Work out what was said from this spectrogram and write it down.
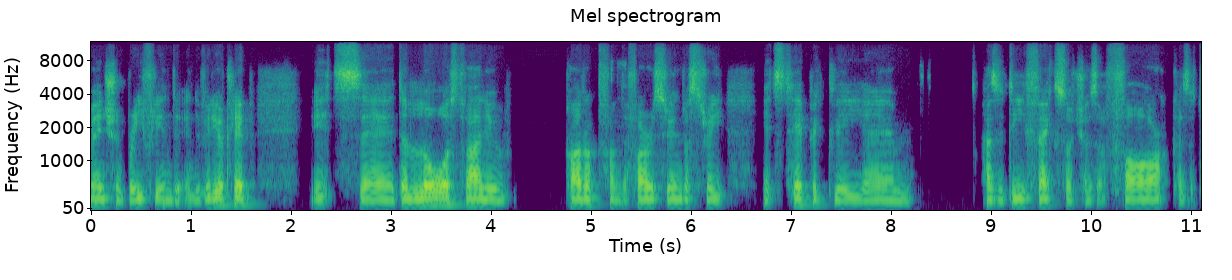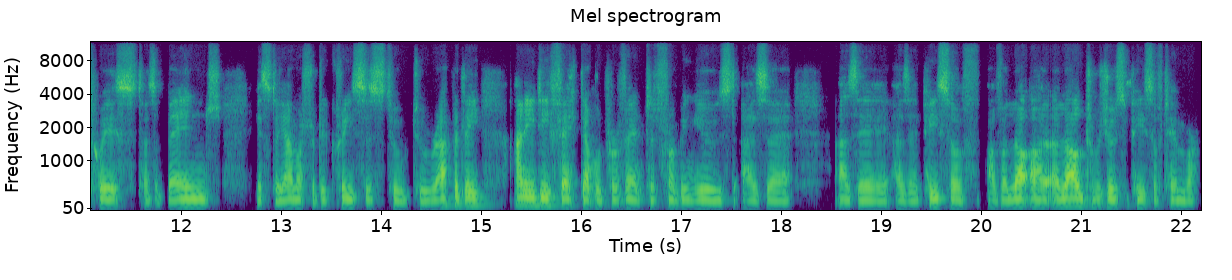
mentioned briefly in the in the video clip, it's uh, the lowest value product from the forestry industry. It's typically um, has a defect such as a fork, has a twist, has a bend, its diameter decreases too too rapidly. Any defect that would prevent it from being used as a as a as a piece of of log to produce a piece of timber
